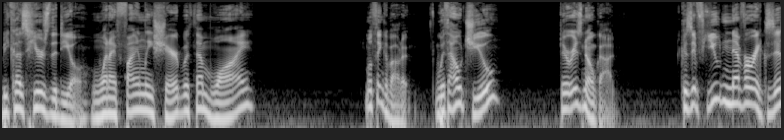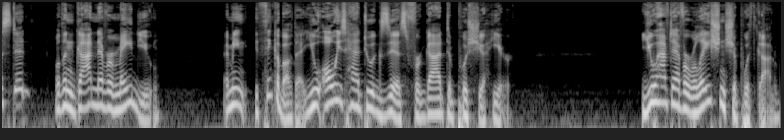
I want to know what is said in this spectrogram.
Because here's the deal when I finally shared with them why, well, think about it. Without you, there is no God. Because if you never existed, well, then God never made you. I mean, think about that. You always had to exist for God to push you here. You have to have a relationship with God.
